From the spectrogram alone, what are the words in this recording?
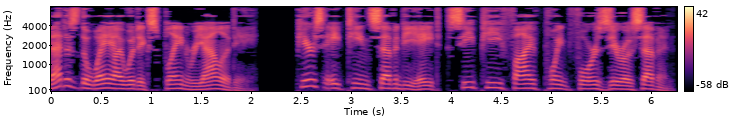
That is the way I would explain reality. Peirce 1878, cp 5.407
